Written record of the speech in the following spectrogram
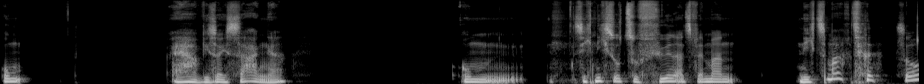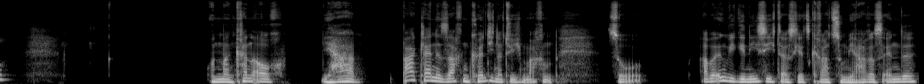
um, ja, wie soll ich sagen, ja, um sich nicht so zu fühlen, als wenn man nichts macht, so. Und man kann auch, ja, ein paar kleine Sachen könnte ich natürlich machen, so. Aber irgendwie genieße ich das jetzt gerade zum Jahresende,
